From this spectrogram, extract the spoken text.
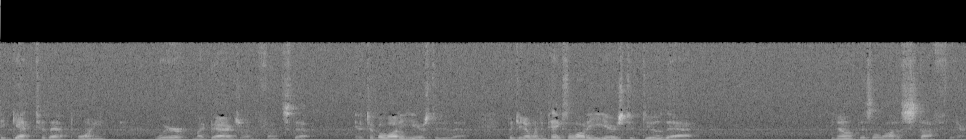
to get to that point where my bags were on the front step. And it took a lot of years to do that. But you know, when it takes a lot of years to do that, you know, there's a lot of stuff there.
